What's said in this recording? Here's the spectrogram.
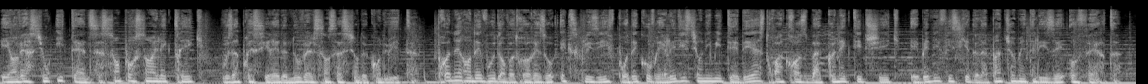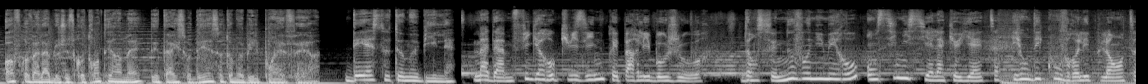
Et en version e-Tense 100% électrique, vous apprécierez de nouvelles sensations de conduite. Prenez rendez-vous dans votre réseau exclusif pour découvrir l'édition limitée DS3 Crossback Connected Chic et bénéficier de la peinture métallisée offerte. Offre valable jusqu'au 31 mai, détails sur dsautomobile.fr. DS Automobile. Madame Figaro Cuisine prépare les beaux jours. Dans ce nouveau numéro, on s'initie à la cueillette et on découvre les plantes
